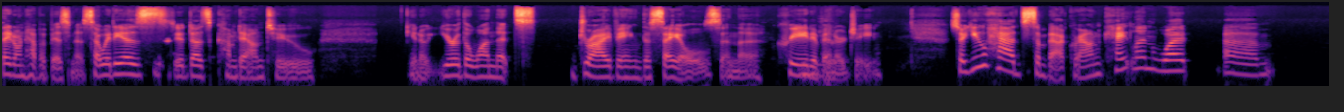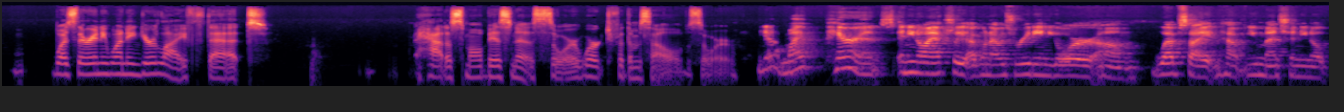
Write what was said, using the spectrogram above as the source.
they don't have a business so it is it does come down to you know you're the one that's driving the sales and the creative mm-hmm. energy so you had some background caitlin what um, was there anyone in your life that had a small business or worked for themselves or? Yeah my parents and you know i actually when i was reading your um, website and how you mentioned you know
